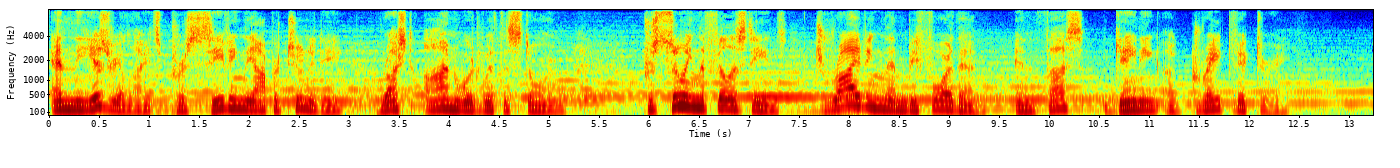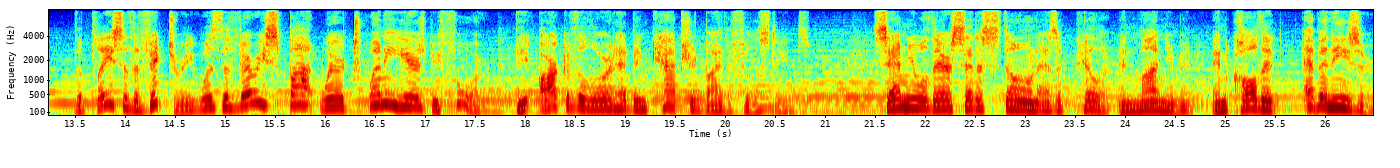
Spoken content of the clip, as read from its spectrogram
And the Israelites, perceiving the opportunity, rushed onward with the storm, pursuing the Philistines, driving them before them, and thus gaining a great victory. The place of the victory was the very spot where 20 years before the ark of the Lord had been captured by the Philistines. Samuel there set a stone as a pillar and monument and called it Ebenezer,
